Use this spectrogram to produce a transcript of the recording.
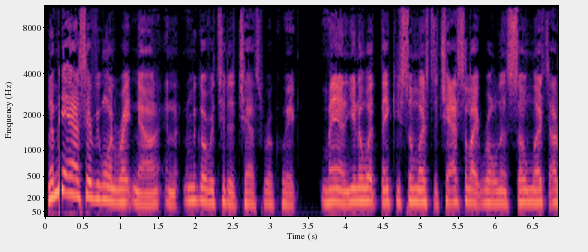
Let me ask everyone right now, and let me go over to the chats real quick. Man, you know what? Thank you so much. The chats are like rolling so much. I,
